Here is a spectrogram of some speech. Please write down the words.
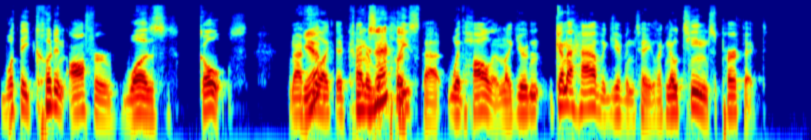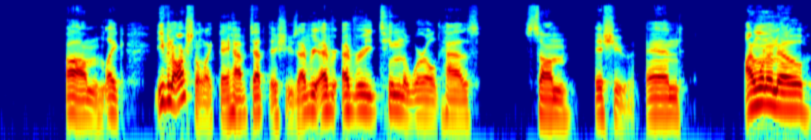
what they couldn't offer was goals. And I yep, feel like they've kind exactly. of replaced that with Haaland. Like you're gonna have a give and take. Like no team's perfect. Um, like even Arsenal, like they have depth issues. Every every every team in the world has some issue. And I want to know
